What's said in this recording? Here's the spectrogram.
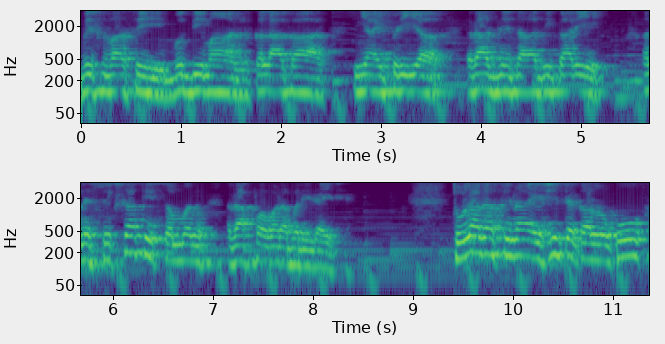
વિશ્વાસી, બુદ્ધિમાન, કલાકાર, ન્યાયપ્રિય, રાજનેતા, અધિકારી અને શિક્ષાથી સંબંધ રાખવાવાળા બની જાય છે. તુલા રાશિના એંશી ટકા લોકો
